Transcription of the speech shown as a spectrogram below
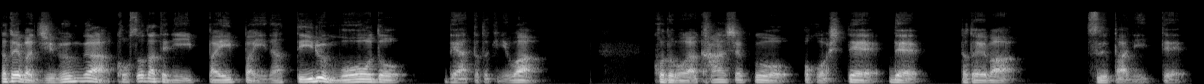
例えば自分が子育てにいっぱいいっぱいになっているモードであった時には、子供が感触を起こして、で、例えばスーパーに行って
